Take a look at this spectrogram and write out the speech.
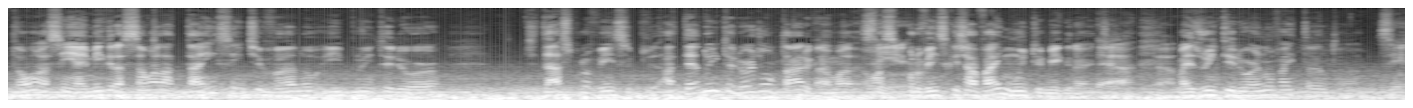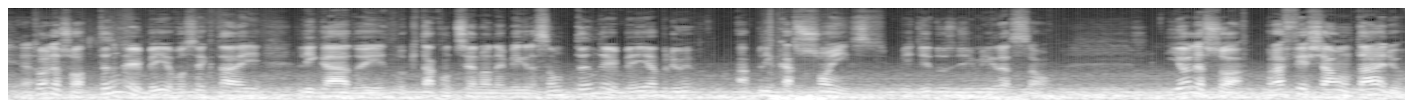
Então, assim, a imigração ela está incentivando ir para o interior das províncias, até do interior de Ontário, que é uma, uma Sim. província que já vai muito imigrante, É, né? é. mas o interior não vai tanto. né? Sim, é. Então, olha só, Thunder Bay, você que está aí ligado aí no que está acontecendo na imigração, Thunder Bay abriu aplicações, pedidos de imigração. E olha só, para fechar Ontário,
